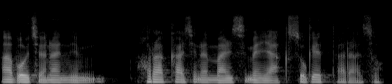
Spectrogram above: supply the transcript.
아버지 하나님 허락하시는 말씀의 약속에 따라서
